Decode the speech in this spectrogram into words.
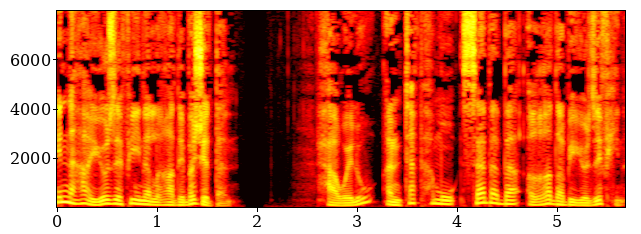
إنها يوزفين الغاضبة جدا. حاولوا أن تفهموا سبب غضب يوزفين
